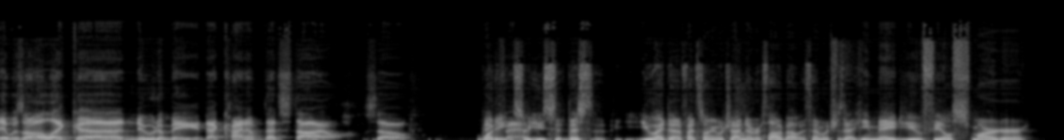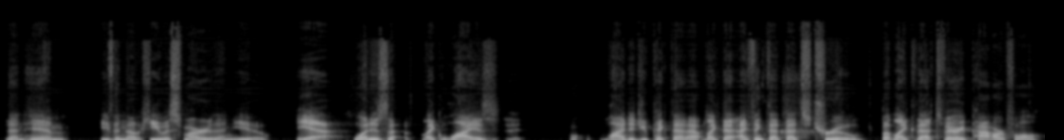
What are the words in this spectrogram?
it was all like uh, new to me that kind of that style. So what do you, fan. so you said this you identified something which I never thought about with him, which is that he made you feel smarter than him, even though he was smarter than you. Yeah. What is that like? Why is why did you pick that out? Like that, I think that that's true, but like that's very powerful,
